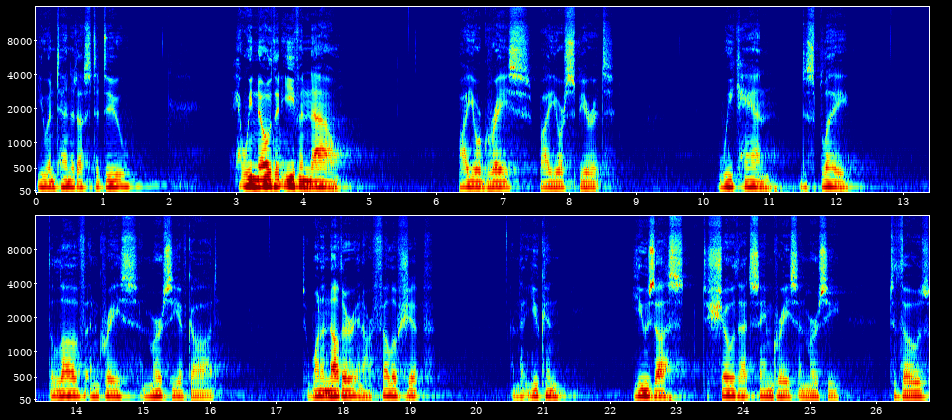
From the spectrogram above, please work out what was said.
you intended us to do. We know that even now, by your grace, by your Spirit, we can display the love and grace and mercy of God to one another in our fellowship, and that you can use us to show that same grace and mercy to those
